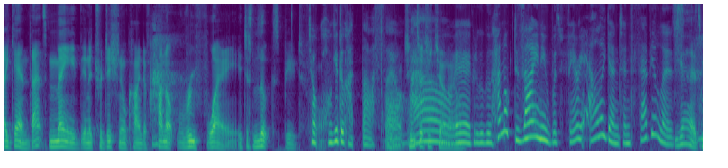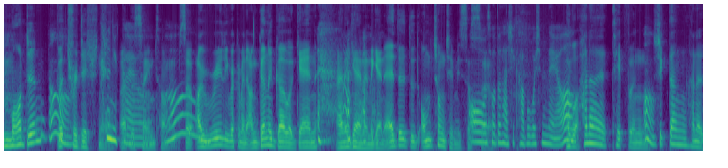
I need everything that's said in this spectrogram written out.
Again, that's made in a traditional kind of hanok roof way. It just looks beautiful. 저 거기도 갔다 왔어요. 어, 진짜 wow. 좋잖아요. 네, 그리고 그 한옥 디자인이 was very elegant and fabulous. Yeah, it's modern 어, but traditional 그러니까요. at the same time. 오. So I really recommend it. I'm gonna go again and again and again. 애들도 엄청 재밌었어요. 어, 저도 다시 가보고 싶네요. 하고 하나의 팁은 어. 식당 하나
